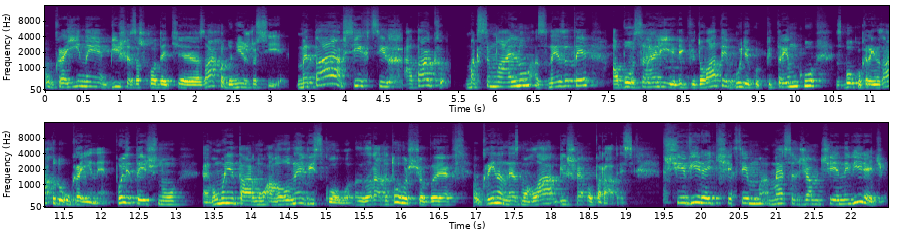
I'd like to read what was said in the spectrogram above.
України більше зашкодить е, заходу ніж Росії. Мета всіх цих атак. Максимально знизити або взагалі ліквідувати будь-яку підтримку з боку країн заходу України політичну, е, гуманітарну, а головне військову, заради того, щоб Україна не змогла більше опиратись. Чи вірять цим меседжам, чи не вірять?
